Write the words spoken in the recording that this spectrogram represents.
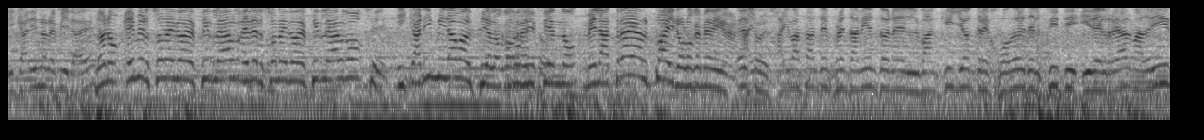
y Karim no le mira, ¿eh? No, no, Emerson ha ido a decirle algo, Ederson ha ido a decirle algo Sí. y Karim miraba al cielo como Correcto. diciendo, me la trae al pairo lo que me digas. Eso es. Hay bastante enfrentamiento en el banquillo entre jugadores del City y del Real Madrid.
